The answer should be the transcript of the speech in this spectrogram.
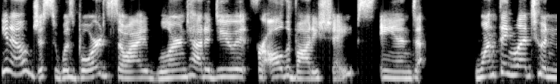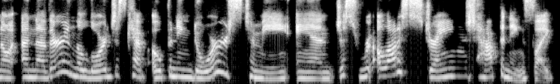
you know, just was bored so I learned how to do it for all the body shapes and one thing led to an- another and the Lord just kept opening doors to me and just re- a lot of strange happenings like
